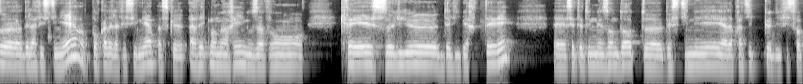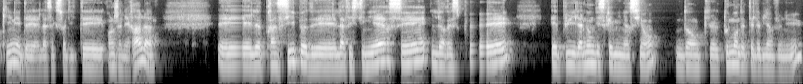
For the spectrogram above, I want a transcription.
euh, de la Festinière. Pourquoi de la Festinière? Parce que avec mon mari, nous avons créé ce lieu de liberté. C'était une maison d'hôte euh, destinée à la pratique du fist-fucking et de la sexualité en général. Et le principe de la festinière, c'est le respect et puis la non-discrimination. Donc, euh, tout le monde était le bienvenu.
